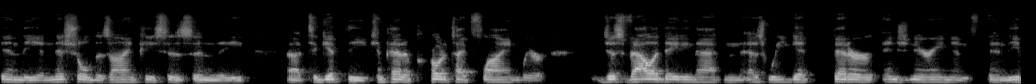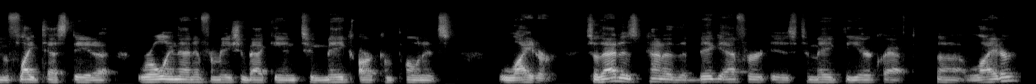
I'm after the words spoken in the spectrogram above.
in the initial design pieces in the uh, to get the competitive prototype flying, we're just validating that. And as we get better engineering and, and even flight test data, rolling that information back in to make our components lighter. So that is kind of the big effort is to make the aircraft uh, lighter.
